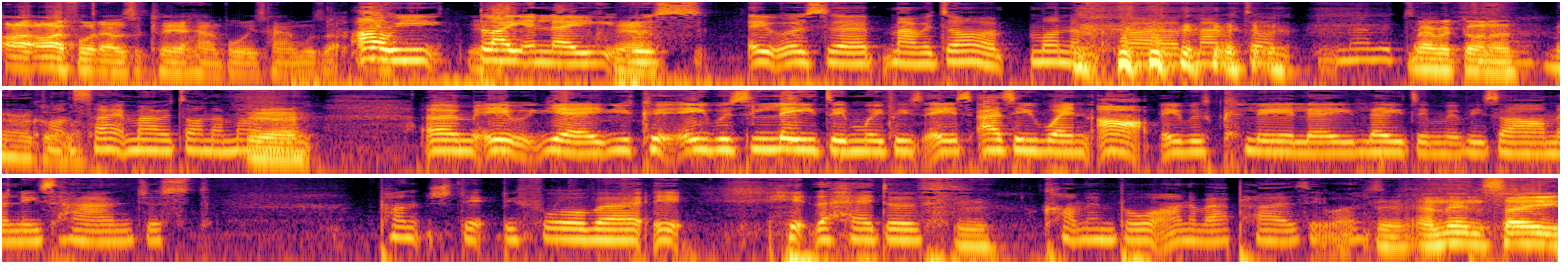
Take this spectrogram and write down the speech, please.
I thought that was a clear handball. His hand was up. Oh, you blatantly Yeah. it was it was uh, Maradona, Mon- uh, Maradona, Maradona. Maradona. Can't say it, Maradona moment. Um, it, yeah, you could. He was leading with his. It's, as he went up, he was clearly leading with his arm and his hand just punched it before uh, it hit the head of. Can't remember what one of our players it was. Yeah, And then, so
